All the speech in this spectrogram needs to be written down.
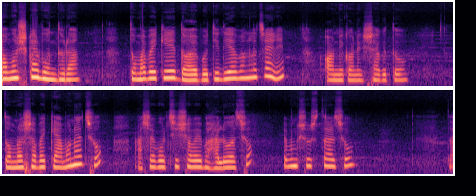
নমস্কার বন্ধুরা। তোমাদেরকে দয়াবতী দিয়া বাংলা চ্যানেলে অনেক অনেক স্বাগত। তোমরা সবাই কেমন আছো? আশা করছি সবাই ভালো আছো এবং সুস্থ আছো। তা,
